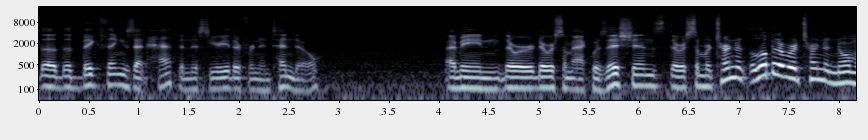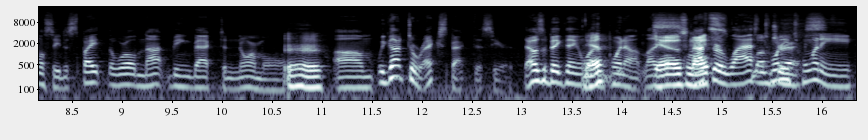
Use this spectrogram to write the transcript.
the the big things that happened this year either for nintendo I mean, there were there were some acquisitions. There was some return, a little bit of a return to normalcy, despite the world not being back to normal. Mm-hmm. Um, we got directs back this year. That was a big thing I wanted Yeah. to point out. Like Yeah, it was nice. after last Love 2020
